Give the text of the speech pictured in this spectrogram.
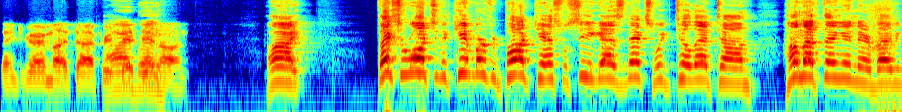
Thank you very much. I appreciate right, being on. All right. Thanks for watching the Kent Murphy podcast. We'll see you guys next week. Till that time, hum that thing in there, baby.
